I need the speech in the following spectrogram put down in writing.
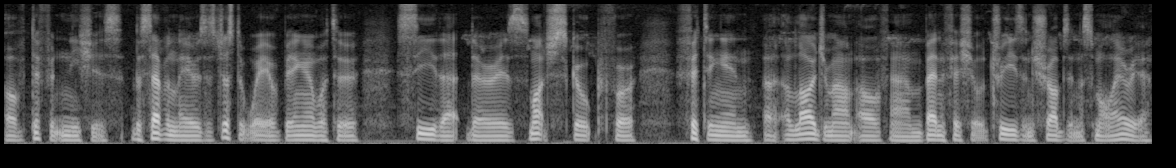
of different niches. The seven layers is just a way of being able to see that there is much scope for fitting in a, a large amount of um, beneficial trees and shrubs in a small area.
